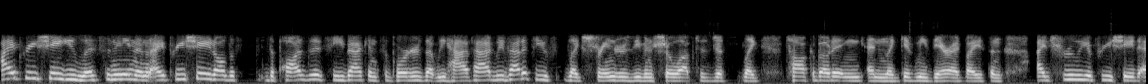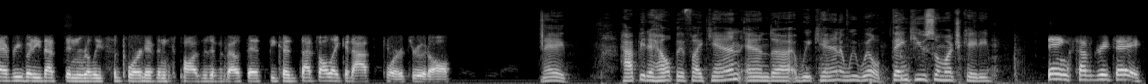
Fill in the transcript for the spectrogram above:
I appreciate you listening, and I appreciate all the the positive feedback and supporters that we have had. We've had a few like strangers even show up to just like talk about it and, and like give me their advice, and I truly appreciate everybody that's been really supportive and positive about this because that's all I could ask for through it all. Hey, happy to help if I can, and uh, we can and we will. Thank you so much, Katy. Thanks. Have a great day.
